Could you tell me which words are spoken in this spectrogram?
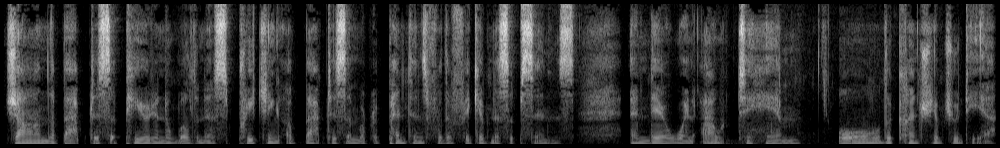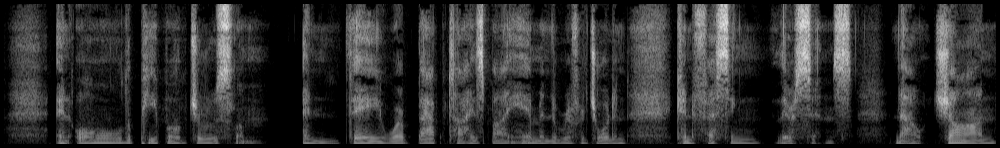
John the Baptist appeared in the wilderness, preaching a baptism of repentance for the forgiveness of sins. And there went out to him all the country of Judea and all the people of Jerusalem. And they were baptized by him in the river Jordan, confessing their sins. Now John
